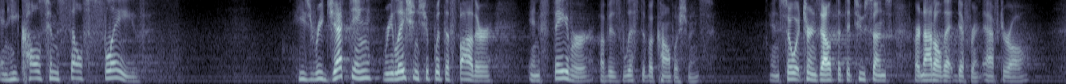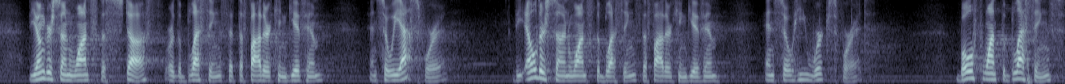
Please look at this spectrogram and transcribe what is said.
and he calls himself slave. He's rejecting relationship with the Father in favor of his list of accomplishments. And so it turns out that the two sons are not all that different after all. The younger son wants the stuff or the blessings that the father can give him, and so he asks for it. The elder son wants the blessings the father can give him, and so he works for it. Both want the blessings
